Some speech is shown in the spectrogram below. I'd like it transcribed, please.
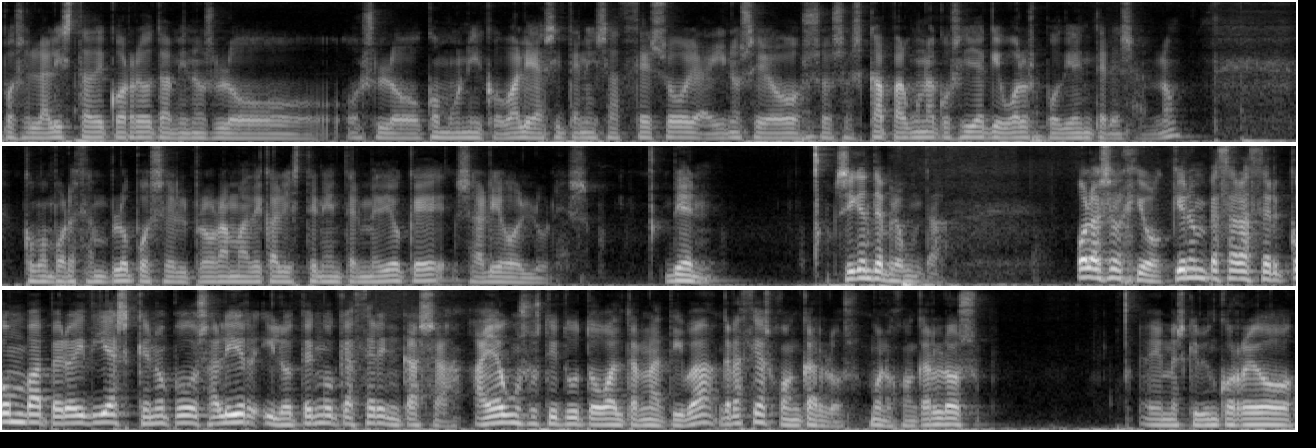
pues en la lista de correo también os lo, os lo comunico, ¿vale? Así tenéis acceso y ahí no se os, os escapa alguna cosilla que igual os podía interesar, ¿no? Como por ejemplo pues el programa de calistenia intermedio que salió el lunes. Bien, siguiente pregunta. Hola Sergio, quiero empezar a hacer comba, pero hay días que no puedo salir y lo tengo que hacer en casa. ¿Hay algún sustituto o alternativa? Gracias Juan Carlos. Bueno, Juan Carlos eh, me escribió un correo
